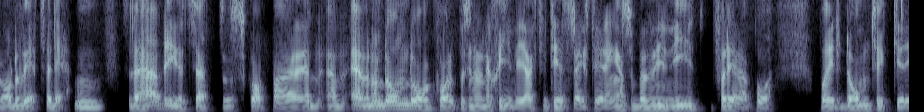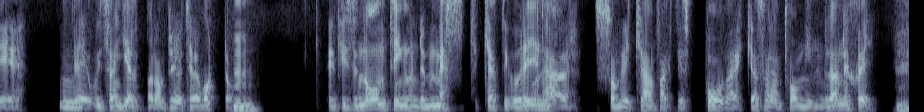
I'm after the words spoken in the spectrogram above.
bra då vet vi det. Mm. Så det här blir ju ett sätt att skapa en, en även om de då har koll på sin energi via aktivitetsregistreringen så behöver vi få reda på vad är det de tycker är Mm. det och sen hjälpa dem prioritera bort dem. Mm. Det finns det någonting under mest-kategorin här som vi kan faktiskt påverka så den tar mindre energi. Mm.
